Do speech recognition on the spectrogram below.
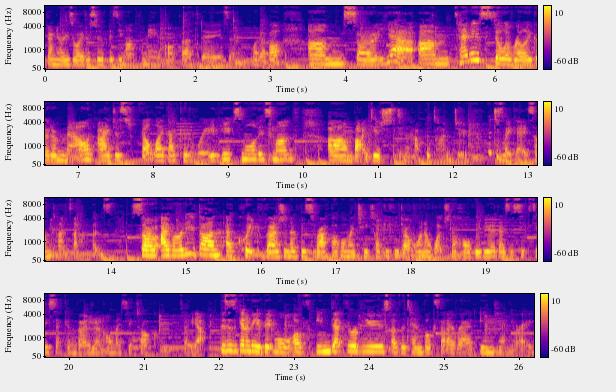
January is always a super busy month for me. I've got birthdays and whatever. Um, so yeah, um, 10 is still a really good amount. I just felt like I could read heaps more this month, um, but I just didn't have the time to, which is okay. Sometimes that happens. So I've already done a quick version of this wrap up on my TikTok. If you don't want to watch the whole video, there's a 60 second version on my TikTok. So yeah, this is going to be a bit more of in-depth reviews of the 10 books that I read in January.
